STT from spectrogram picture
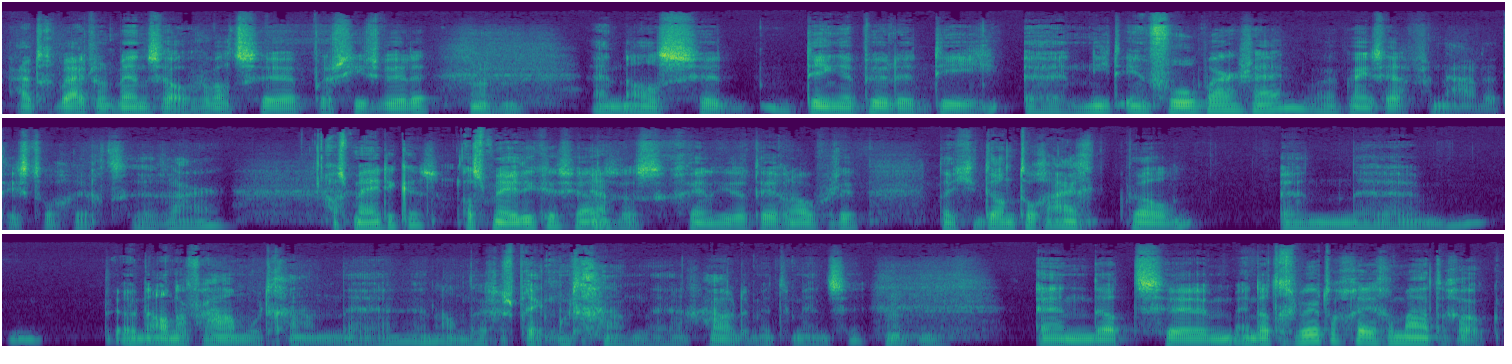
uitgebreid met mensen over wat ze precies willen. Mm -hmm. En als ze dingen willen die uh, niet invoelbaar zijn, waarvan je zegt van nou dat is toch echt uh, raar. Als medicus? Als medicus, ja, ja. Dus als degene die daar tegenover zit. Dat je dan toch eigenlijk wel een, uh, een ander verhaal moet gaan, eh, een ander gesprek moet gaan eh, houden met de mensen. Mm -hmm. en, dat, en dat gebeurt toch regelmatig ook.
